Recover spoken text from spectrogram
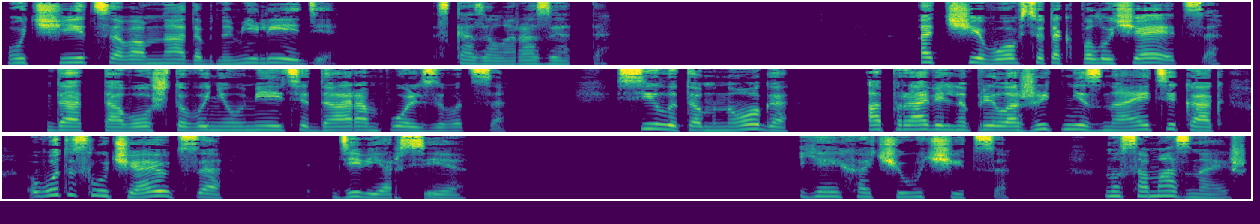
«Учиться вам надобно, миледи», — сказала Розетта. «Отчего все так получается? Да от того, что вы не умеете даром пользоваться. Силы-то много, а правильно приложить не знаете как, вот и случаются диверсии». «Я и хочу учиться», — но сама знаешь,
